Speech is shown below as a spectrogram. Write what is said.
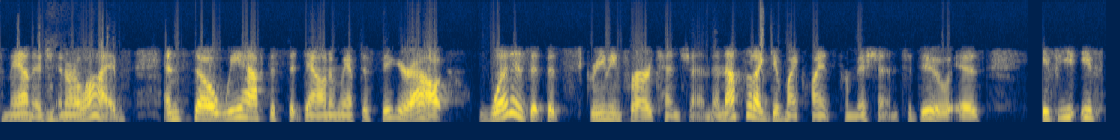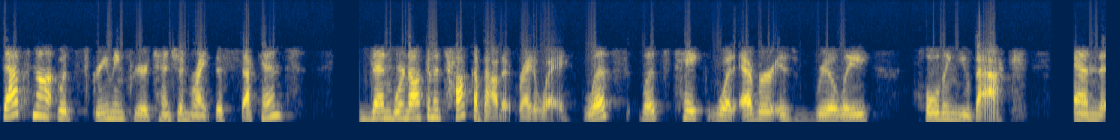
to manage mm-hmm. in our lives. And so we have to sit down and we have to figure out what is it that's screaming for our attention. And that's what I give my clients permission to do is if you if that's not what's screaming for your attention right this second, then we're not going to talk about it right away. Let's let's take whatever is really holding you back and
